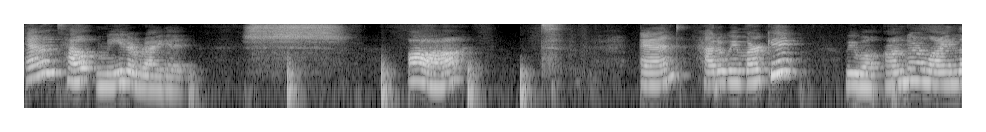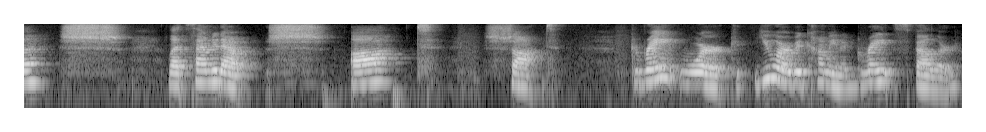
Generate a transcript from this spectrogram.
And help me to write it. Sh, ah, t. And how do we mark it? We will underline the sh. Let's sound it out. Sh, ah, shot. Great work. You are becoming a great speller.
